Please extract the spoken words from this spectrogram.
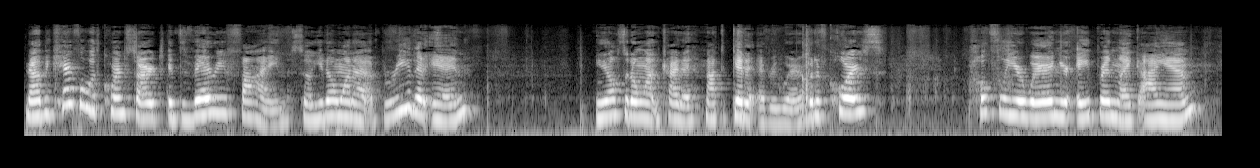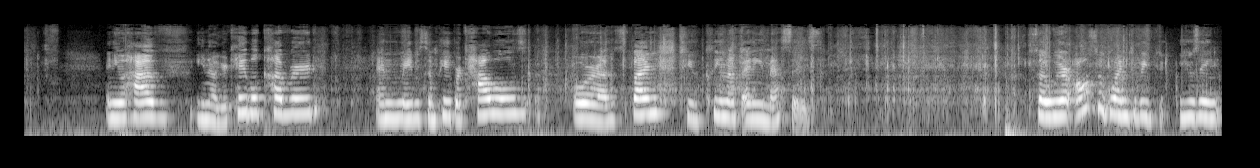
Now, be careful with cornstarch. It's very fine, so you don't want to breathe it in. You also don't want to try to not to get it everywhere. But of course, hopefully you're wearing your apron like I am, and you have, you know, your table covered, and maybe some paper towels or a sponge to clean up any messes. So we're also going to be using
